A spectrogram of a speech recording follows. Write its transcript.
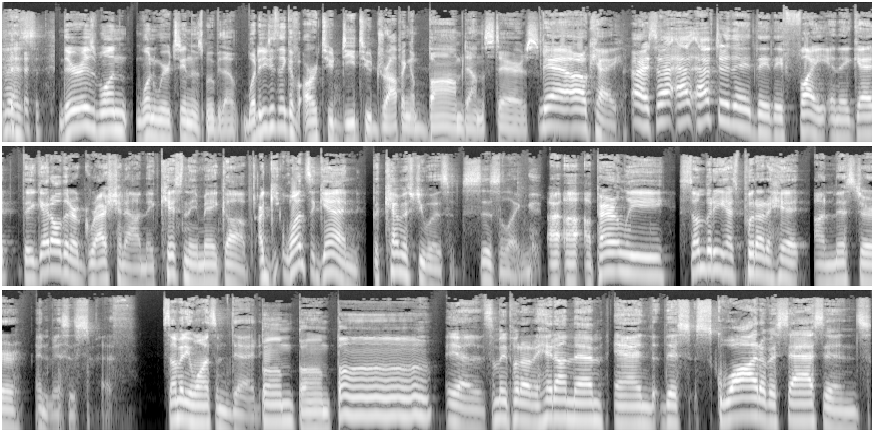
Smith. There is one one weird scene in this movie though. What did you think of R two D two dropping a bomb down the stairs? Yeah. Okay. All right. So a- after they, they they fight and they get they get all their aggression out and they kiss and they make up. Once again, the chemistry was sizzling. Uh, uh, apparently, somebody has put out a hit on Mister and Mrs. Smith. Somebody wants them dead. Bum bum bum. Yeah, somebody put out a hit on them, and this squad of assassins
